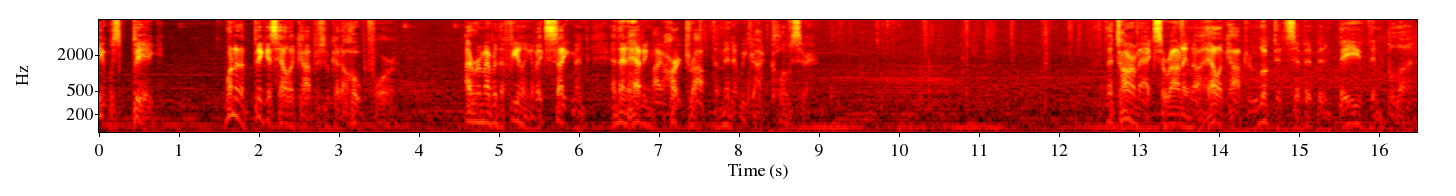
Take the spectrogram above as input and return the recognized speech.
It was big. One of the biggest helicopters we could have hoped for. I remember the feeling of excitement and then having my heart drop the minute we got closer. The tarmac surrounding the helicopter looked as if it had been bathed in blood.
